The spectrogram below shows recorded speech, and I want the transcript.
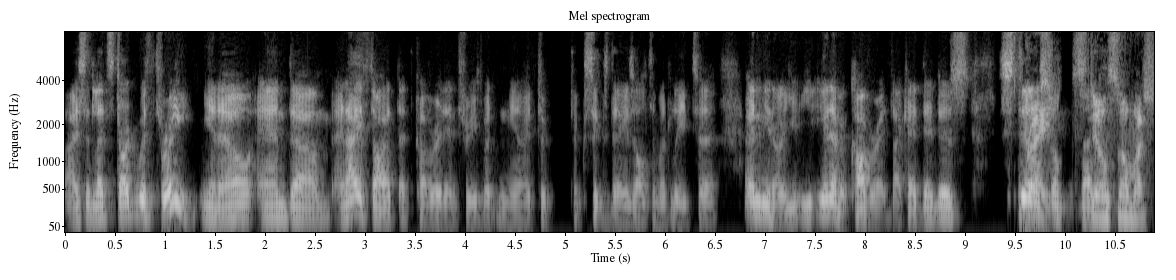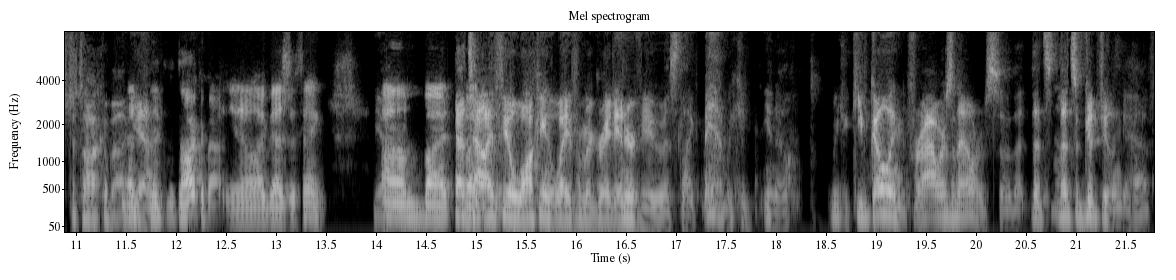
I said, let's start with three, you know, and um, and I thought that cover it in three, but you know, it took took six days ultimately to, and you know, you, you never cover it. Like I there's still right. so much still like, so much to talk about. that- yeah. that to talk about, you know, like that's the thing. Yeah. Um, but That's but- how I feel walking away from a great interview. It's like, man, we could, you know, we could keep going for hours and hours. So that, that's that's a good feeling to have.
